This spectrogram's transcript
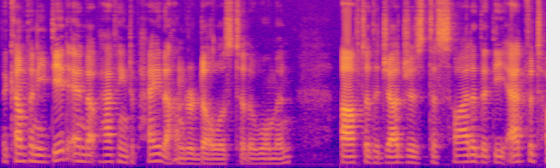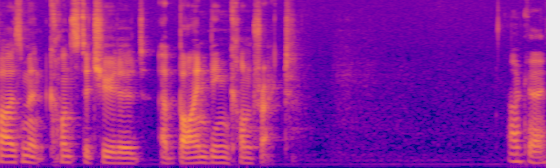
the company did end up having to pay the $100 to the woman after the judges decided that the advertisement constituted a binding contract. Okay.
